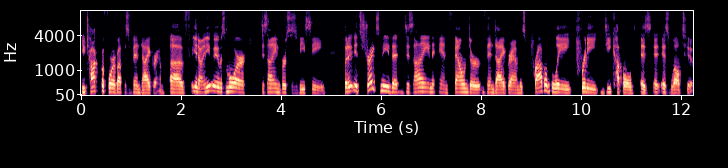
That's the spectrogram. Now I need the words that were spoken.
you talked before about this Venn diagram of, you know, and it was more design versus VC. But it, it, strikes me that design and founder Venn diagram is probably pretty decoupled as as well too.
